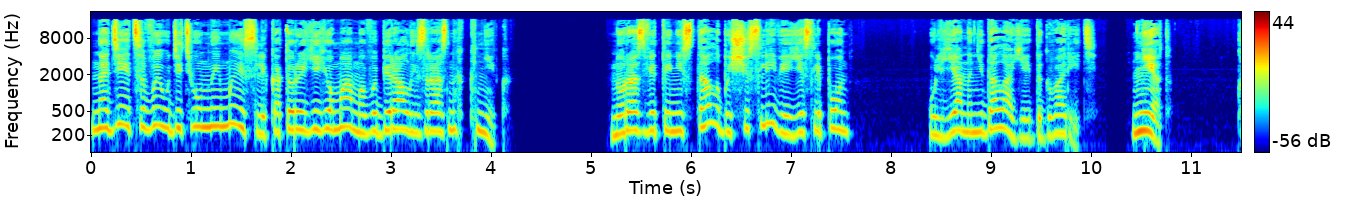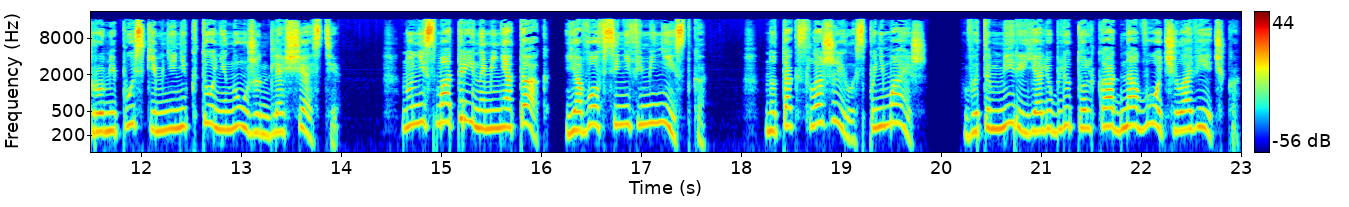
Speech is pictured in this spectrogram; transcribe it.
Надеется выудить умные мысли, которые ее мама выбирала из разных книг. Но разве ты не стала бы счастливее, если б он... Ульяна не дала ей договорить. Нет, кроме Пуськи мне никто не нужен для счастья. Ну не смотри на меня так, я вовсе не феминистка. Но так сложилось, понимаешь? В этом мире я люблю только одного человечка.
